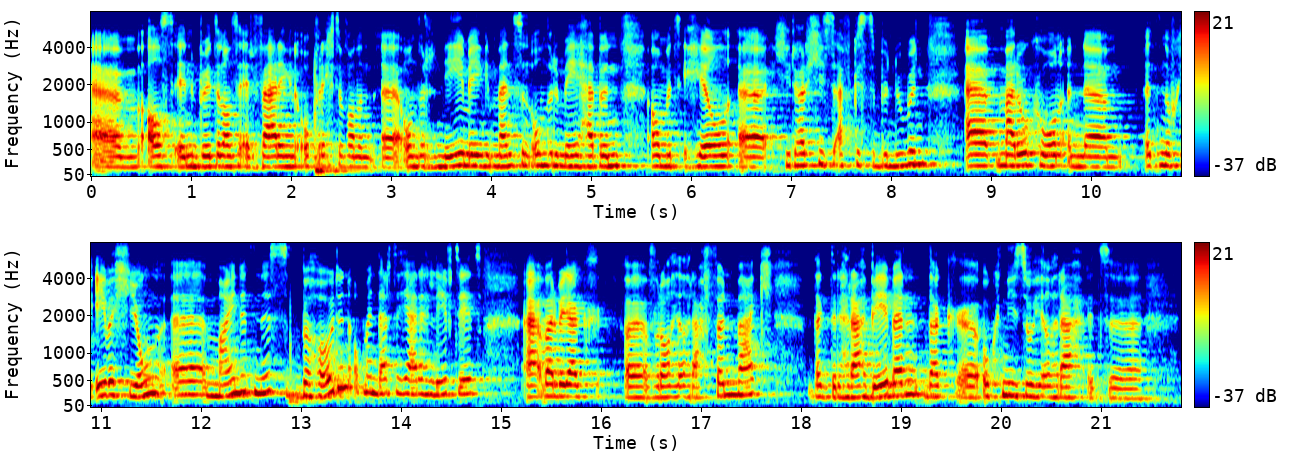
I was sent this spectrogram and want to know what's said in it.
Um, als in buitenlandse ervaringen oprichten van een uh, onderneming, mensen onder mij hebben, om het heel uh, hiërarchisch even te benoemen. Uh, maar ook gewoon een, um, het nog eeuwig jong-mindedness behouden op mijn 30-jarige leeftijd. waarbij dat ik vooral heel graag fun maak, dat ik er graag bij ben, dat ik ook niet zo heel graag het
